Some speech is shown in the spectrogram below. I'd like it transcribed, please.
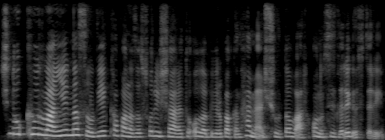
Şimdi o kıvrılan yer nasıl diye kafanıza soru işareti olabilir. Bakın hemen şurada var. Onu sizlere göstereyim.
